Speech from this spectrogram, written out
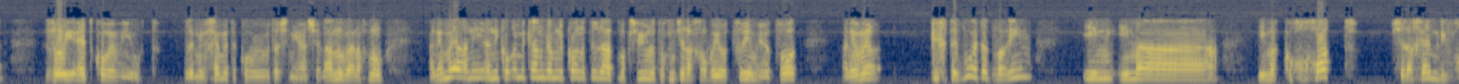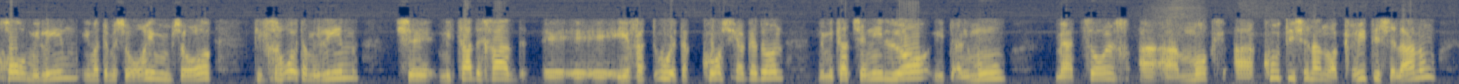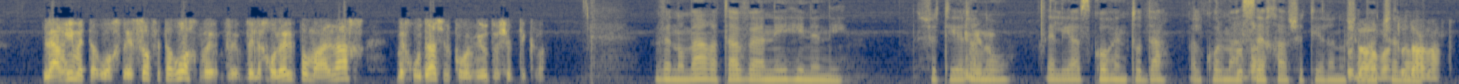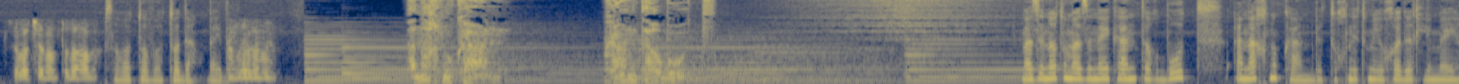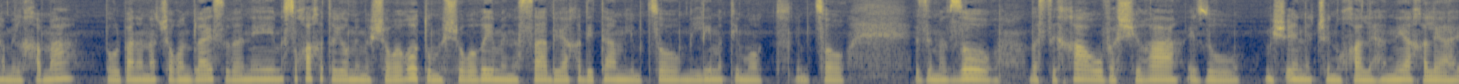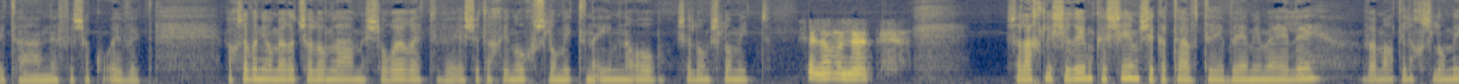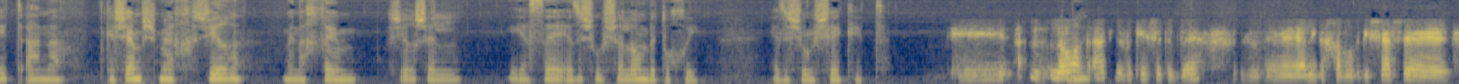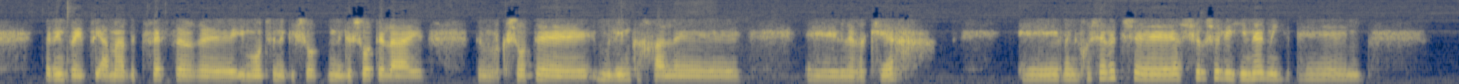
זוהי עת קוממיות. זה מלחמת הקוממיות השנייה שלנו, ואנחנו, אני אומר, אני, אני קורא מכאן גם לכל, את יודעת, מקשיבים לתוכנית שלך הרבה יוצרים ויוצרות, אני אומר, תכתבו את הדברים עם, עם, ה, עם הכוחות שלכם לבחור מילים, אם אתם משוררים ומשוררות, תבחרו את המילים שמצד אחד אה, אה, אה, יבטאו את הקושי הגדול, ומצד שני לא יתעלמו מהצורך העמוק, האקוטי שלנו, הקריטי שלנו, להרים את הרוח, לאסוף את הרוח ו- ו- ולחולל פה מהלך מחודש של קוממיות ושל תקווה. ונאמר אתה ואני הנני. שתהיה לנו, אליעז כהן, תודה על כל מעשיך, שתהיה לנו שבת רבה, שלום. תודה רבה, שבת שלום, תודה רבה. בשורות טובות, תודה, ביי ביי. אמן, אמן. אנחנו כאן, כאן תרבות. מאזינות ומאזיני כאן תרבות, אנחנו כאן בתוכנית מיוחדת לימי המלחמה, באולפן ענת שרון בלייס, ואני משוחחת היום עם משוררות ומשוררים, מנסה ביחד איתם למצוא מילים מתאימות, למצוא איזה מזור בשיחה ובשירה, איזו משענת שנוכל להניח עליה את הנפש הכואבת. ועכשיו אני אומרת שלום למשוררת ואשת החינוך שלומית נעים נאור. שלום שלומית. שלום ענת. שלחת לי שירים קשים שכתבת בימים האלה, ואמרתי לך, שלומית, אנא, כשם שמך, שיר מנחם, שיר של יעשה איזשהו שלום בתוכי, איזשהו שקט. אה, לא רק את מבקשת את זה, ואני ככה מרגישה ש... בין אם זה יציאה מהבית ספר, אה, אימהות שניגשות אליי ומבקשות אה, מילים ככה. לרכך. ואני חושבת שהשיר שלי, הנני,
